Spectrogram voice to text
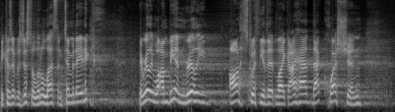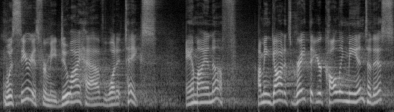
because it was just a little less intimidating? it really, well, I'm being really honest with you that like I had that question was serious for me. Do I have what it takes? Am I enough? I mean, God, it's great that you're calling me into this.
